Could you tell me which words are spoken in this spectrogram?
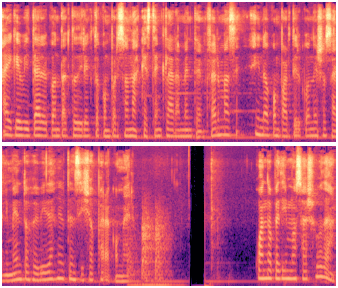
Hay que evitar el contacto directo con personas que estén claramente enfermas y no compartir con ellos alimentos, bebidas ni utensilios para comer. Cuando pedimos ayuda,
